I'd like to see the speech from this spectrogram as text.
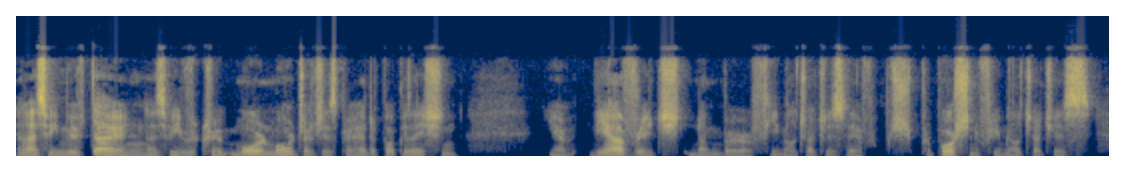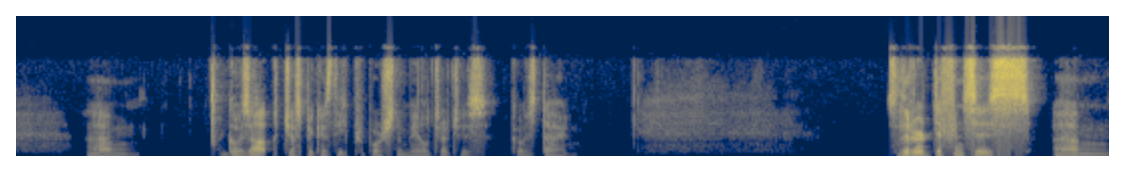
And as we move down, as we recruit more and more judges per head of population, you know, the average number of female judges, the average proportion of female judges um, goes up just because the proportion of male judges goes down. So there are differences um,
